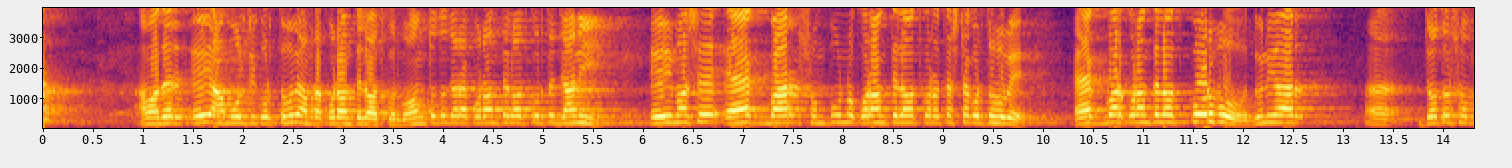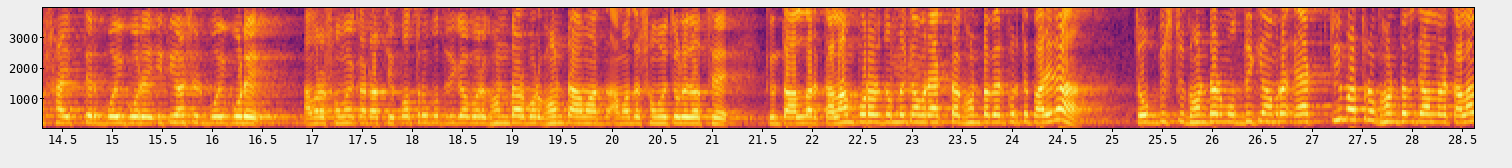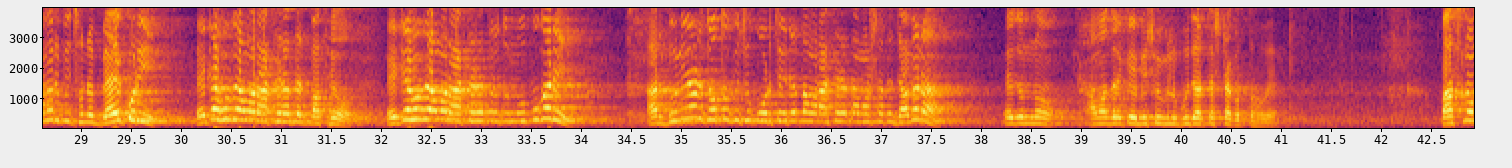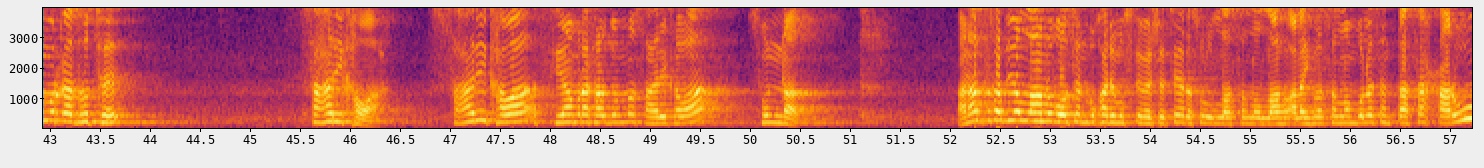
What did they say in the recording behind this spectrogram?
আমাদের এই আমলটি করতে হবে, আমরা কোরআন তেলাওয়াত করব। অন্তত যারা কোরআন তেলাওয়াত করতে জানি এই মাসে একবার সম্পূর্ণ কোরআন তেলাওয়াত করার চেষ্টা করতে হবে। একবার কোরআন তেলাওয়াত করব, দুনিয়ার যত সব সাহিত্যের বই পড়ে, ইতিহাসের বই পড়ে, আমরা সময় কাটাচ্ছি, পত্রপত্রিকা পড়ে, ঘণ্টার পর ঘণ্টা আমার, আমাদের সময় চলে যাচ্ছে। কিন্তু আল্লাহর কালাম পড়ার জন্য কি আমরা একটা ঘণ্টা বের করতে পারি না? চব্বিশটি ঘণ্টার মধ্যে কি আমরা একটি মাত্র ঘণ্টা যদি আল্লাহর কালামের পিছনে ব্যয় করি, এটা হবে আমার আখেরাতের পাথেও এটা হবে আমার আখেরাতের জন্য উপকারী। আর দুনিয়ার যত কিছু পড়ছে, এটা তো আমার আখেরাতে আমার সাথে যাবে না। এজন্য আমাদেরকে এই বিষয়গুলো বোঝার চেষ্টা করতে হবে। পাঁচ নম্বর কাজ হচ্ছে সাহারি খাওয়া। সাহারি খাওয়া সিয়াম রাখার জন্য সাহারি খাওয়া সুন্নাত। আনাস রাদিয়াল্লাহু বলছেন, বুখারী, মুসলিম এসেছে, রাসূলুল্লাহ সাল্লাল্লাহু আলাইহি ওয়াসাল্লাম বলেছেন, তাসাহারু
